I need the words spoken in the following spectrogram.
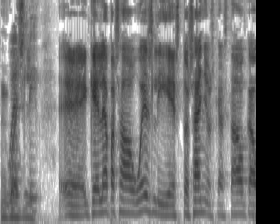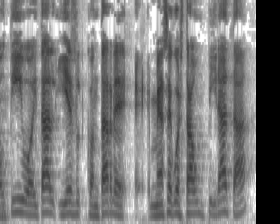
Wesley. Eh, ¿Qué le ha pasado a Wesley estos años que ha estado cautivo y tal? Y es contarle, eh, me ha secuestrado un pirata.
